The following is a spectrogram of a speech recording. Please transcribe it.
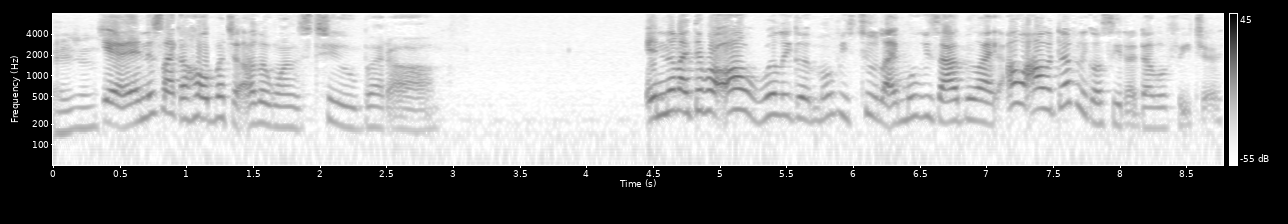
Asians. Yeah, and it's like a whole bunch of other ones too, but uh and then, like they were all really good movies too. Like movies I'd be like, Oh, I would definitely go see that double feature.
